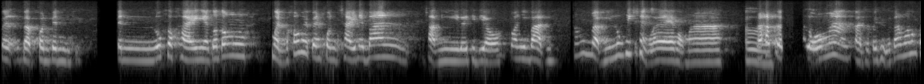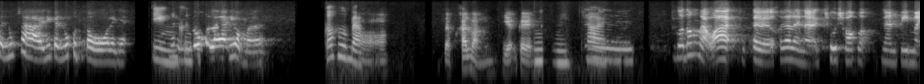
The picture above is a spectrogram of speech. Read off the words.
เป็นแบบคนเป็นเป็นลูกสะใภ้เนี่ยก็ต้องเหมือนเข้าไปเป็นคนใช้ในบ้านสามีเลยทีเดียวปฏิบัติต้องแบบมีลูกที่แข็งแรงออกมาเออแล้วถ้าเกิดโลมากอาจจะไปถึงขั้นว่าต้องเป็นลูกชายที่เป็นลูกคนโตอะไรเงี้ย จริงนั่นคืคืออลูกคนแรกที่ออกมา ก็คือแบบอ๋อแบบคาดหวังเยอะเกินอืมใช่อืม ก็ต้องแบบว่า เออเขาเรียกอะไรนะชูช็อกอะงานปีใหม่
